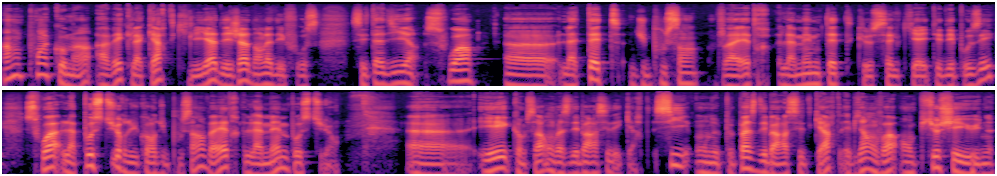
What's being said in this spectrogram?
un point commun avec la carte qu'il y a déjà dans la défausse. C'est-à-dire soit euh, la tête du poussin va être la même tête que celle qui a été déposée, soit la posture du corps du poussin va être la même posture. Euh, et comme ça, on va se débarrasser des cartes. Si on ne peut pas se débarrasser de cartes, eh bien, on va en piocher une.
